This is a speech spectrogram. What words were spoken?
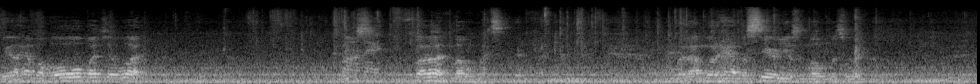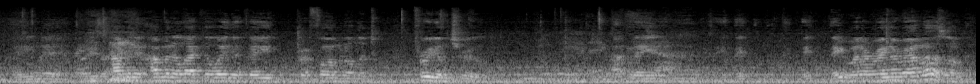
we'll have a whole bunch of what Fun moments. but I'm gonna have the serious moments with them. Amen. How many how many like the way that they performed on the t- Freedom True? I mean, they, they, they run around us, don't they?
